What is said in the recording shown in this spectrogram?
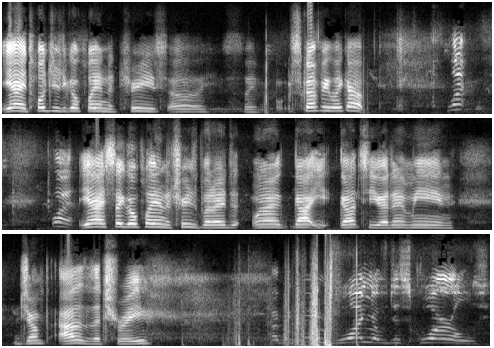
You said you. Yeah, I told you to go play in the trees. Oh, he's asleep. Scruffy, wake up! What? What? Yeah, I said go play in the trees, but I d- when I got you, got to you, I didn't mean jump out of the tree. I became one of the squirrels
